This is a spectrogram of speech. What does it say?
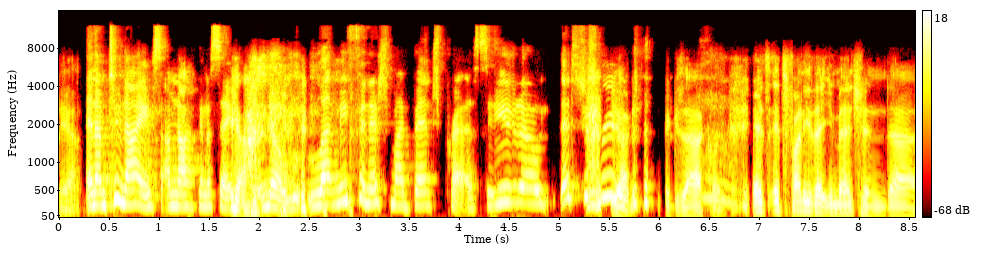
Yeah. And I'm too nice. I'm not going to say, yeah. no, let me finish my bench press. You know, that's just rude. Yeah, exactly. It's, it's funny that you mentioned, uh,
